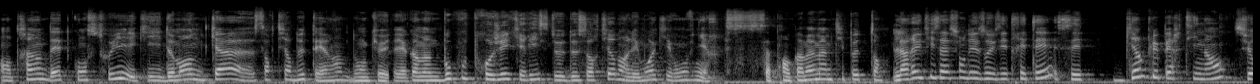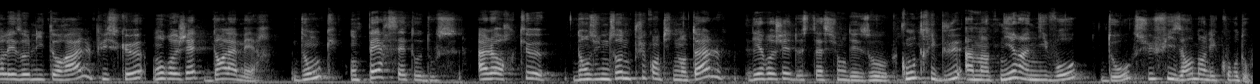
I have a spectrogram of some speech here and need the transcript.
en train d'être construits et qui demandent qu'à sortir de terre. hein. Donc euh, il y a quand même beaucoup de projets qui risquent de, sortir dans les mois qui vont venir. Ça prend quand même un petit peu de temps. La réutilisation des eaux usées traitées, c'est bien plus pertinent sur les zones littorales puisque on rejette dans la mer. Donc, on perd cette eau douce. Alors que dans une zone plus continentale, les rejets de stations des eaux contribuent à maintenir un niveau d'eau suffisant dans les cours d'eau.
